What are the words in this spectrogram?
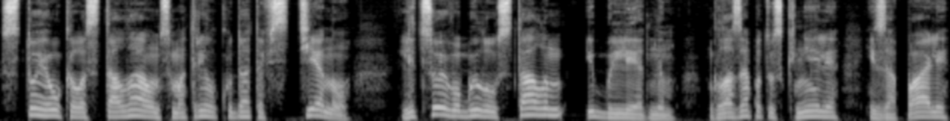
Стоя около стола, он смотрел куда-то в стену. Лицо его было усталым и бледным. Глаза потускнели и запали.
